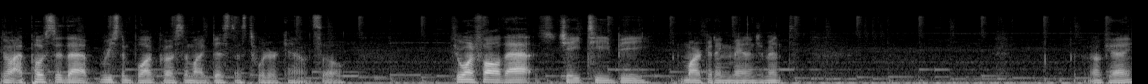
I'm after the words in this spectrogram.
you know, I posted that recent blog post on my business Twitter account. So if you want to follow that, it's JTB Marketing Management. Okay.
